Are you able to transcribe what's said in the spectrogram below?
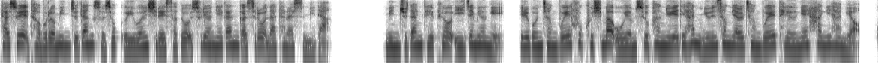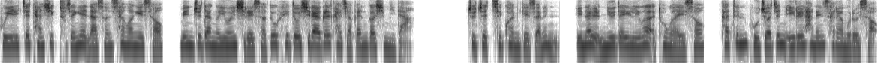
다수의 더불어민주당 소속 의원실에서도 수령해 간 것으로 나타났습니다. 민주당 대표 이재명이 일본 정부의 후쿠시마 오염수 방류에 대한 윤석열 정부의 대응에 항의하며 9일째 단식 투쟁에 나선 상황에서 민주당 의원실에서도 회도시락을 가져간 것입니다. 주최 측 관계자는 이날 뉴데일리와 통화에서 같은 보좌진 일을 하는 사람으로서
